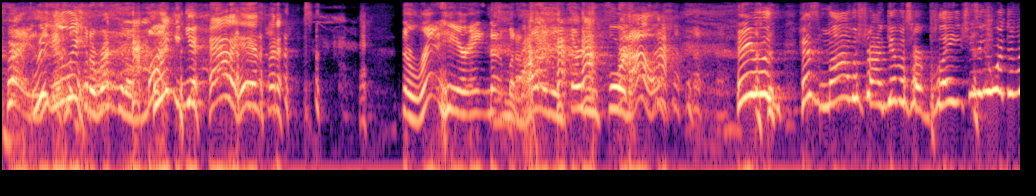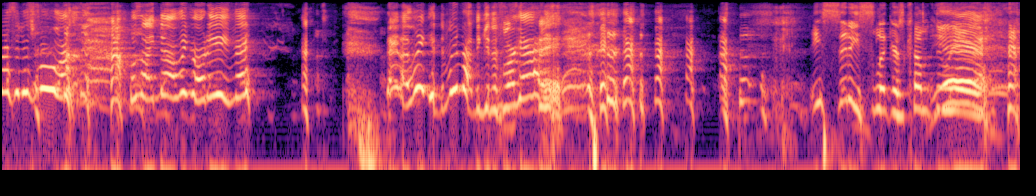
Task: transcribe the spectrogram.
Right, we can for the rest of the month. we can get out of here for that." The rent here ain't nothing but $134. He was his mom was trying to give us her plate. She said, "You want the rest of this food?" I was like, "No, we gonna eat, man." they like, "We get, we about to get the fuck out of here." These city slickers come through Yeah. here.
